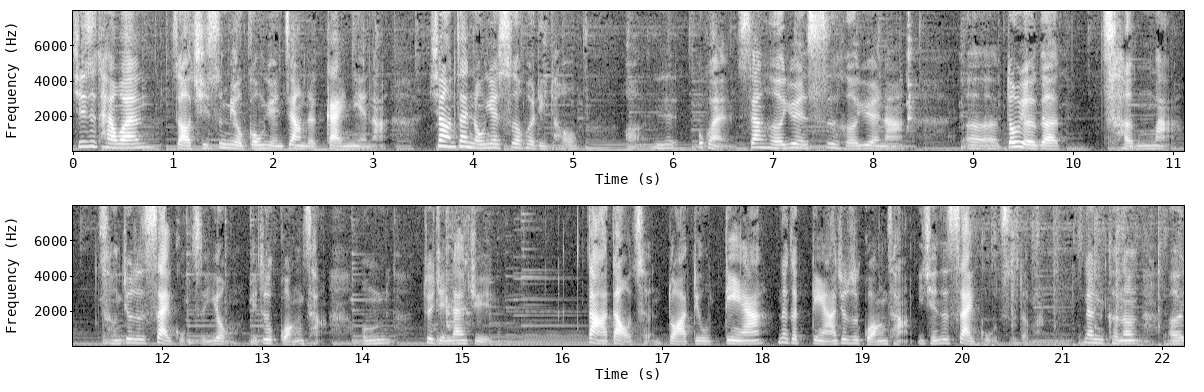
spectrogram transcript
其实台湾早期是没有公园这样的概念啊，像在农业社会里头，啊，你不管三合院、四合院啊，呃，都有一个城嘛，城就是晒谷子用，也就是广场。我们最简单举大稻埕、大丢店，那个店就是广场，以前是晒谷子的嘛。那你可能呃，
